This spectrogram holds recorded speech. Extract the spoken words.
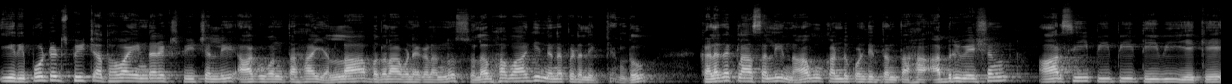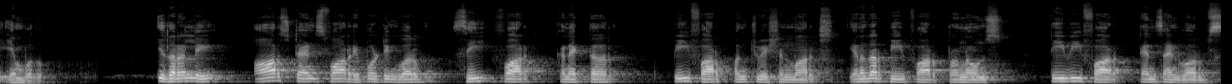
ಈ ರಿಪೋರ್ಟೆಡ್ ಸ್ಪೀಚ್ ಅಥವಾ ಇಂಡೈರೆಕ್ಟ್ ಸ್ಪೀಚಲ್ಲಿ ಆಗುವಂತಹ ಎಲ್ಲ ಬದಲಾವಣೆಗಳನ್ನು ಸುಲಭವಾಗಿ ನೆನಪಿಡಲಿಕ್ಕೆಂದು ಕಳೆದ ಕ್ಲಾಸಲ್ಲಿ ನಾವು ಕಂಡುಕೊಂಡಿದ್ದಂತಹ abbreviation R C P P T V A K ಎಂಬುದು. ಇದರಲ್ಲಿ R stands for reporting verb, C for connector, P for punctuation marks, another P for pronouns, T V for tense and verbs,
